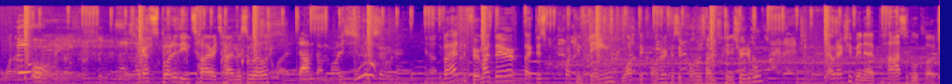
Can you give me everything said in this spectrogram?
One op four remaining. I got spotted the entire time as well. I'm done, boys. If I had the thermite there, like this fucking thing blocked the corner because the corners aren't penetratable, that would actually been a possible clutch.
